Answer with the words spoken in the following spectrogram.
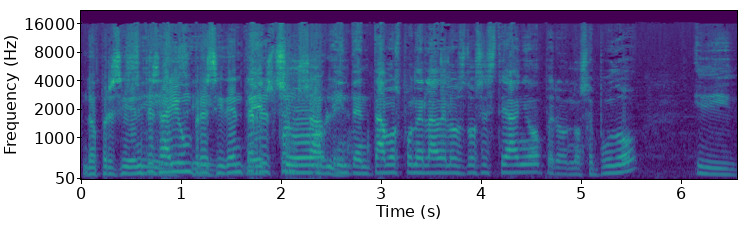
dos presidentes, Sí, hay un sí. presidente De hecho, responsable. intentamos poner la de los dos este año, pero no se pudo. Y,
